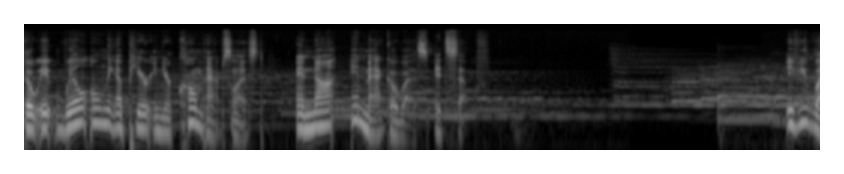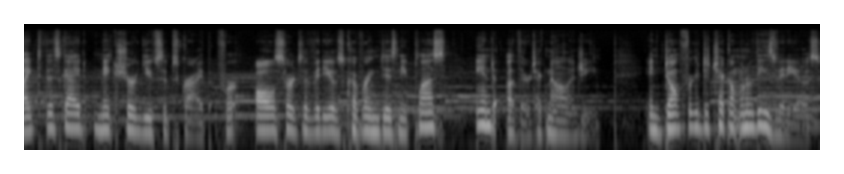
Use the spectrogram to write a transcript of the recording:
though it will only appear in your Chrome apps list and not in Mac OS itself. If you liked this guide, make sure you subscribe for all sorts of videos covering Disney Plus and other technology. And don't forget to check out one of these videos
